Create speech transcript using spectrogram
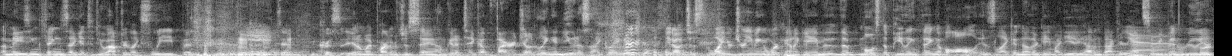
amazing things I get to do after, like sleep and eat. And Chris, you know, my partner was just saying, I'm going to take up fire juggling and unicycling. And, you know, just while you're dreaming and working on a game, the, most appealing thing of all is like another game idea you have in the back of your head. So we've been really,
